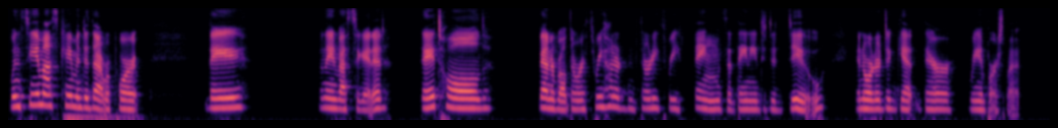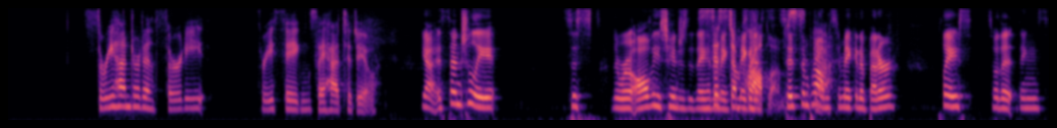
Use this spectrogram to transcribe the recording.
when CMS came and did that report, they, when they investigated, they told Vanderbilt there were 333 things that they needed to do in order to get their reimbursement? 333 things they had to do. Yeah, essentially, just, there were all these changes that they had system to make, to make problems. system problems yeah. to make it a better place so that things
